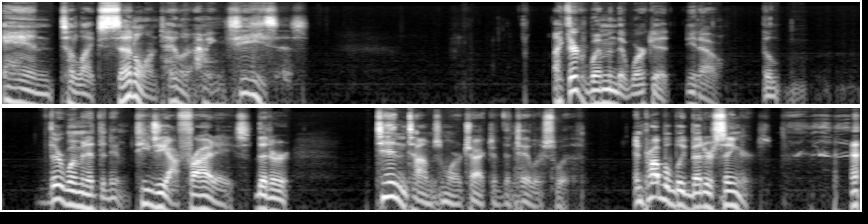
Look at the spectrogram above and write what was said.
And to like settle on Taylor, I mean, Jesus. Like there are women that work at, you know, the there are women at the TGI Fridays that are 10 times more attractive than Taylor Swift and probably better singers. uh,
